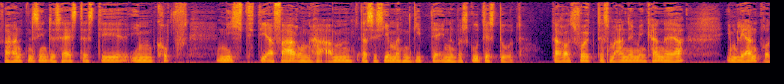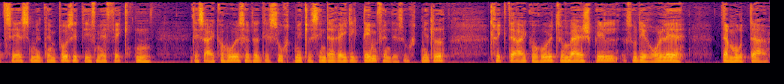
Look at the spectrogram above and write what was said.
vorhanden sind. Das heißt, dass die im Kopf nicht die Erfahrung haben, dass es jemanden gibt, der ihnen was Gutes tut. Daraus folgt, dass man annehmen kann, naja, im Lernprozess mit den positiven Effekten des Alkohols oder des Suchtmittels, in der Regel dämpfende Suchtmittel, kriegt der Alkohol zum Beispiel so die Rolle der Mutter.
